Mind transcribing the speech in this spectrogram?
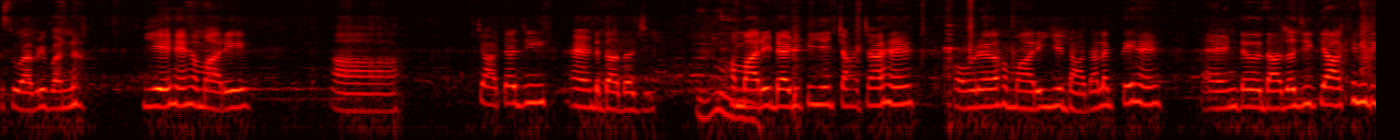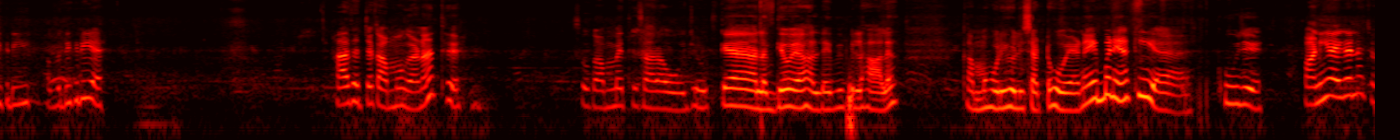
सो एवरी वन ये हैं हमारे आ, चाचा जी एंड दादाजी हमारे डैडी के ये चाचा हैं और हमारे ये दादा लगते हैं एंड दादा जी की आंखें नहीं दिख रही अब दिख रही है ਹਾਂ ਚਾਚਾ ਕੰਮ ਹੋ ਗਿਆ ਨਾ ਇੱਥੇ ਸੋ ਕੰਮ ਇੱਥੇ ਸਾਰਾ ਹੋ ਚੁੱਕਿਆ ਲੱਗੇ ਹੋਇਆ ਹੱਲੇ ਵੀ ਫਿਲਹਾਲ ਕੰਮ ਹੌਲੀ ਹੌਲੀ ਸੈੱਟ ਹੋ ਜਾਣਾ ਇਹ ਬਣਿਆ ਕੀ ਹੈ ਖੂਜੇ ਪਾਣੀ ਆਏਗਾ ਨਾ ਚ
